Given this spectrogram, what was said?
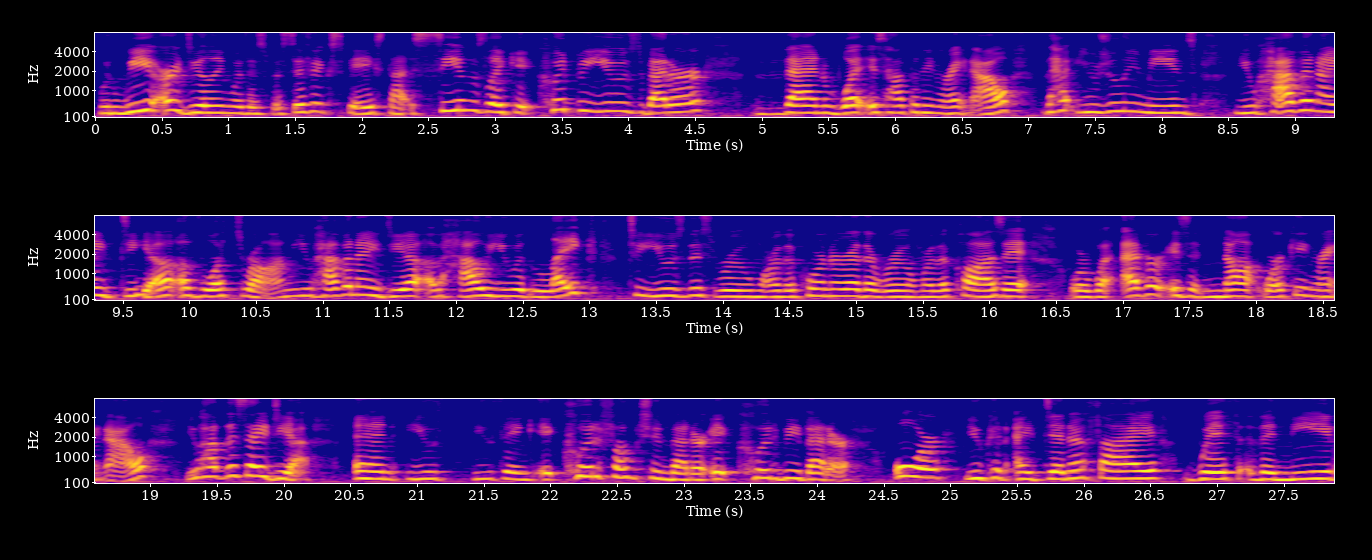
when we are dealing with a specific space that seems like it could be used better than what is happening right now, that usually means you have an idea of what's wrong. You have an idea of how you would like to use this room or the corner of the room or the closet or whatever is not working right now. You have this idea and you you think it could function better, it could be better or you can identify with the need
